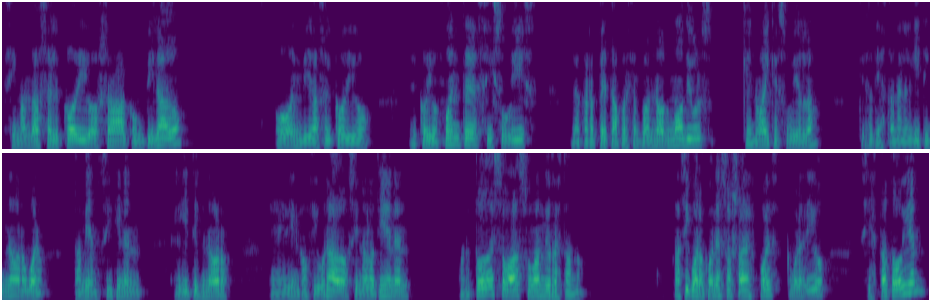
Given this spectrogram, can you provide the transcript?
si mandas el código ya compilado o envías el código, el código fuente, si subís la carpeta, por ejemplo, Node Modules, que no hay que subirla, que eso tiene que estar en el git ignore. Bueno, también si tienen el git ignore eh, bien configurado, si no lo tienen. Bueno, todo eso va sumando y restando. Así que bueno, con eso ya después, como les digo, si está todo bien,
